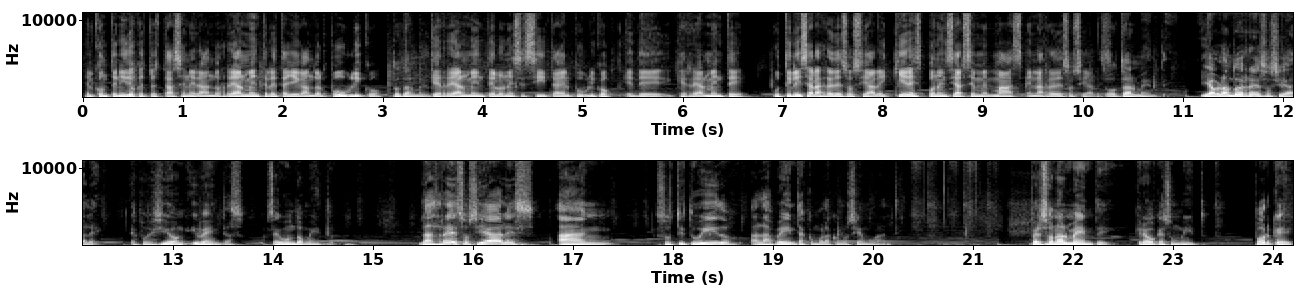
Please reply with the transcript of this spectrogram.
el contenido que tú estás generando, realmente le está llegando al público Totalmente. que realmente lo necesita, el público eh, de- que realmente utiliza las redes sociales y quiere exponenciarse más en las redes sociales. Totalmente. Y hablando de redes sociales, exposición y ventas, segundo mito. Las redes sociales han sustituido a las ventas como las conocíamos antes. Personalmente, creo que es un mito. ¿Por qué?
